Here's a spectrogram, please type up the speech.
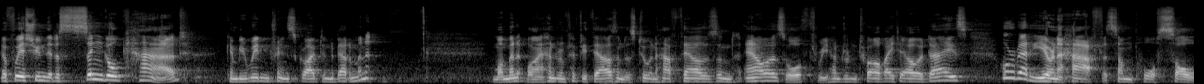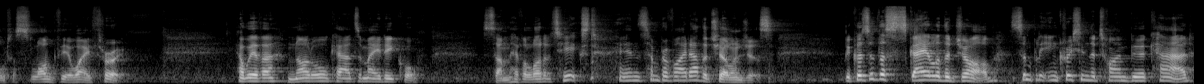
If we assume that a single card can be read and transcribed in about a minute, one minute by 150,000 is 2,500 hours, or 312 eight hour days, or about a year and a half for some poor soul to slog their way through. However, not all cards are made equal. Some have a lot of text, and some provide other challenges. Because of the scale of the job, simply increasing the time per card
